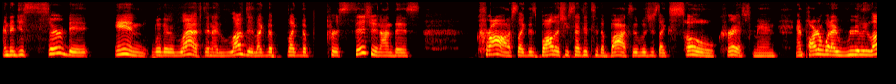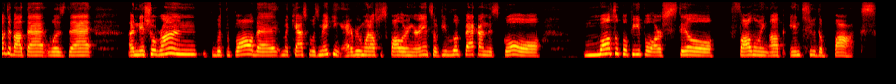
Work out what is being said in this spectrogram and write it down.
and then just served it in with her left and I loved it like the like the precision on this cross, like this ball that she sent it to the box. It was just like so crisp, man. And part of what I really loved about that was that initial run with the ball that McCaskill was making, everyone else was following her in. So if you look back on this goal, multiple people are still following up into the box,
